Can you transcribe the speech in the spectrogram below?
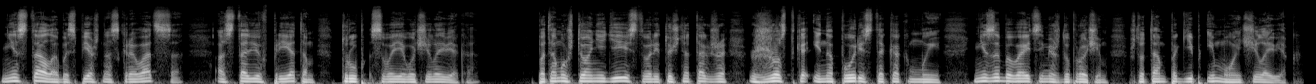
не стала бы спешно скрываться, оставив при этом труп своего человека потому что они действовали точно так же жестко и напористо, как мы. Не забывайте, между прочим, что там погиб и мой человек».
